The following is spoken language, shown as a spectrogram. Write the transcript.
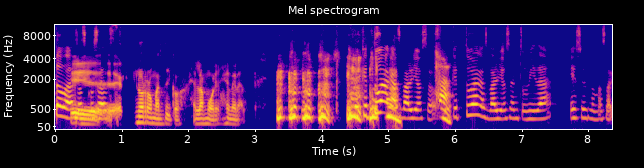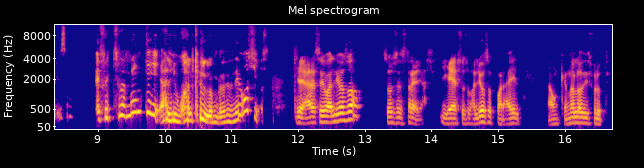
Todas las Eh, cosas. no romántico, el amor en general. Lo que tú hagas valioso, lo que tú hagas valioso en tu vida, eso es lo más valioso. Efectivamente, al igual que el hombre de negocios, que hace valioso sus estrellas, y eso es valioso para él, aunque no lo disfrute.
